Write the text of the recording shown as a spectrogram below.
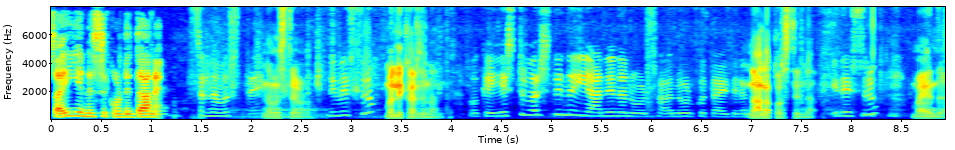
ಸೈ ಎನಿಸಿಕೊಂಡಿದ್ದಾನೆ. ಸರ್ ನಮಸ್ತೆ. ನಮಸ್ತೆ ಮೇಡಮ್ ನಿಮ್ಮ ಹೆಸರು? ಮಲ್ಲಿಕಾರ್ಜುನ ಅಂತ. ಓಕೆ ಎಷ್ಟು ವರ್ಷದಿಂದ ಈ ಆನೆನ ನೋಡ್ ನೋಡ್ಕೋತಾ ಇದ್ದೀರಾ? ನಾಲ್ಕು ವರ್ಷದಿಂದ. ಇದ ಹೆಸರು? ಮಹೇಂದ್ರ.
